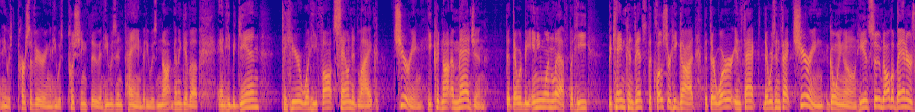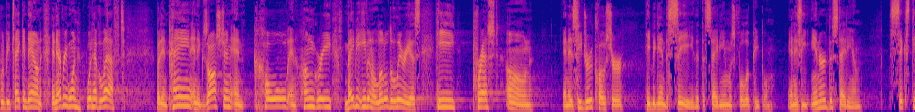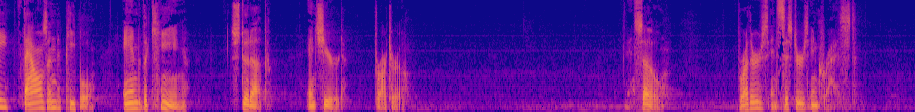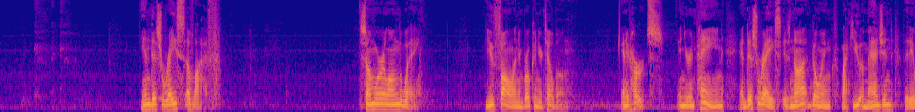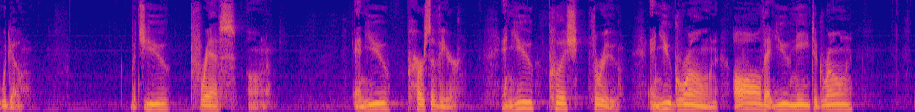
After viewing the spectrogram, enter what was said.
And he was persevering and he was pushing through and he was in pain, but he was not going to give up. And he began to hear what he thought sounded like cheering. He could not imagine that there would be anyone left, but he became convinced the closer he got that there were in fact there was in fact cheering going on. He assumed all the banners would be taken down and everyone would have left. But in pain and exhaustion and cold and hungry, maybe even a little delirious, he pressed on and as he drew closer, he began to see that the stadium was full of people. And as he entered the stadium, 60 thousand people and the king stood up and cheered for Arturo. And so, brothers and sisters in Christ, in this race of life, somewhere along the way, you've fallen and broken your tailbone and it hurts and you're in pain and this race is not going like you imagined that it would go. But you press on and you persevere and you push through and you groan all that you need to groan,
